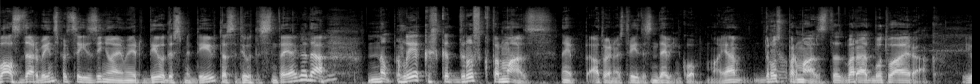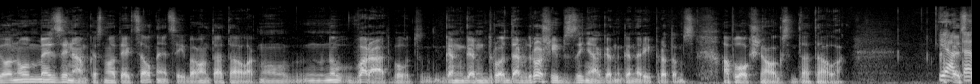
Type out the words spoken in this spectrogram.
valsts darba inspekcijas ziņojumi ir 22, tas ir 20. gadā. Mm. Nu, liekas, ka drusku par maz, atvainojos, 39 kopumā. Ja? Drusku par maz, tad varētu būt vairāk. Jo nu, mēs zinām, kas notiek celtniecībā un tā tālāk. Nu, nu, varētu būt gan, gan darba drošības ziņā, gan, gan arī, protams, aploksņa algas un tā tālāk. Jā, tā,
